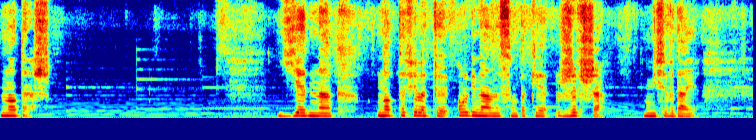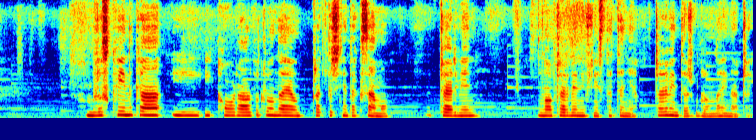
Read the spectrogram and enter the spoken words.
no też. Jednak no te fiolety oryginalne są takie żywsze, mi się wydaje. Brzoskwinka i, i koral wyglądają praktycznie tak samo. Czerwień, no czerwień już niestety nie. Czerwień też wygląda inaczej.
